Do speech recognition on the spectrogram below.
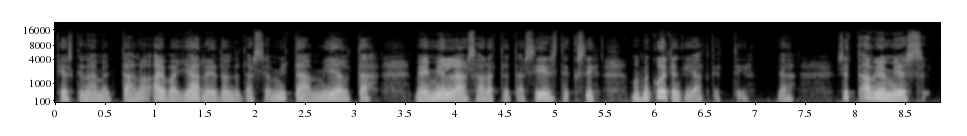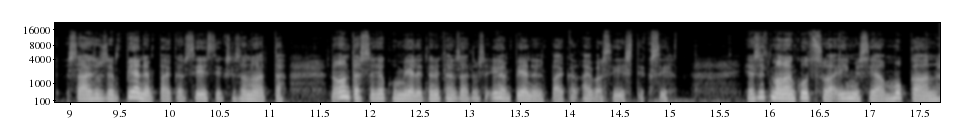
keskenään, että tämä on aivan järjetöntä, tässä ei ole mitään mieltä. Me ei millään saada tätä siistiksi, mutta me kuitenkin jatkettiin. Ja sitten aviomies sai sen pienen paikan siistiksi ja sanoi, että no on tässä joku mieli, että nyt hän yhden pienen paikan aivan siistiksi. Ja sitten mä aloin kutsua ihmisiä mukaan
